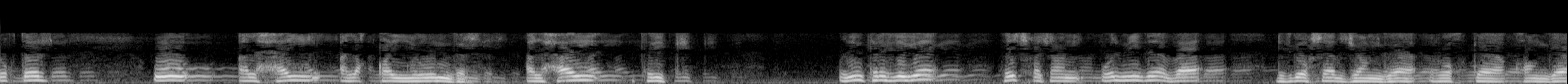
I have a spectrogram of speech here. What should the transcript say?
yo'qdir u al hay al qayyumdir al hay tirik Uning tirikligi hech qachon o'lmaydi va bizga o'xshab jonga ruhga qonga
